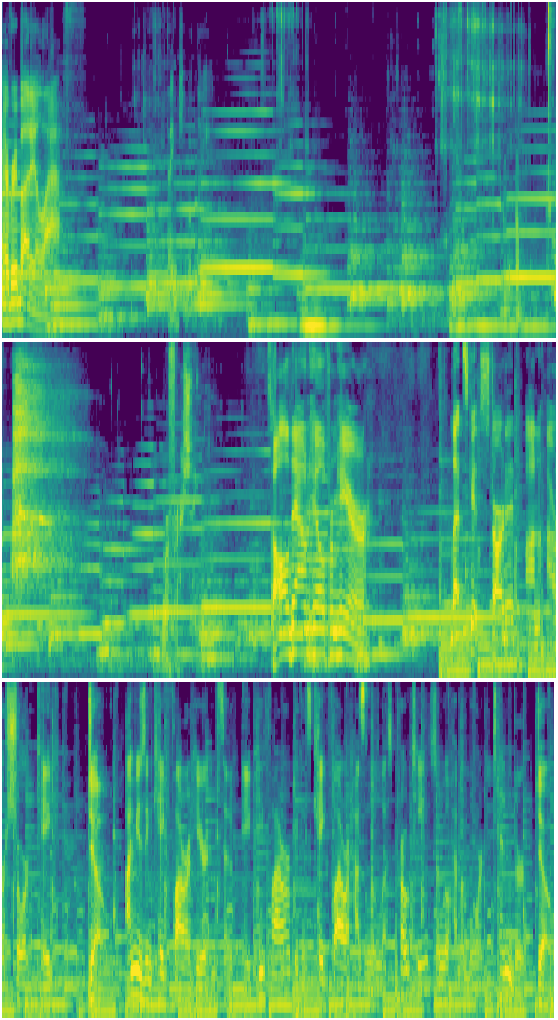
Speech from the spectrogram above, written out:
Everybody laugh. Thank you, Elaine. Refreshing. It's all downhill from here. Let's get started on our shortcake dough. I'm using cake flour here instead of AP flour because cake flour has a little less protein, so we'll have a more tender dough.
